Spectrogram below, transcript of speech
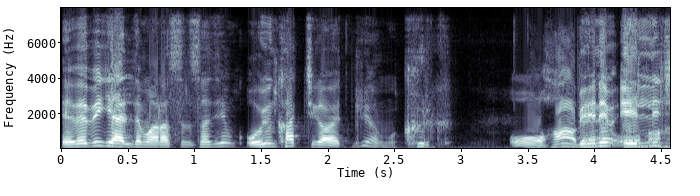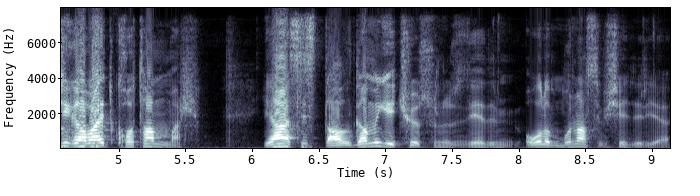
Eve bir geldim anasını satayım. Oyun kaç GB biliyor musun? 40. Oha be. Benim oha. 50 GB kotam var. Ya siz dalga mı geçiyorsunuz diye dedim. Oğlum bu nasıl bir şeydir ya?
